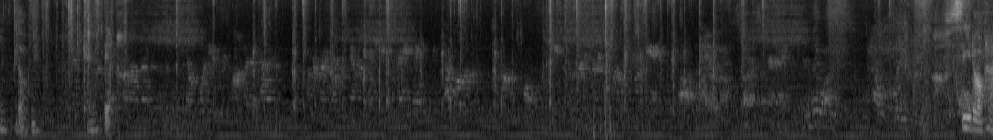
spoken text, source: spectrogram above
อืม ดอกนี่แข็งเปี้ยสี่ดอกหา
